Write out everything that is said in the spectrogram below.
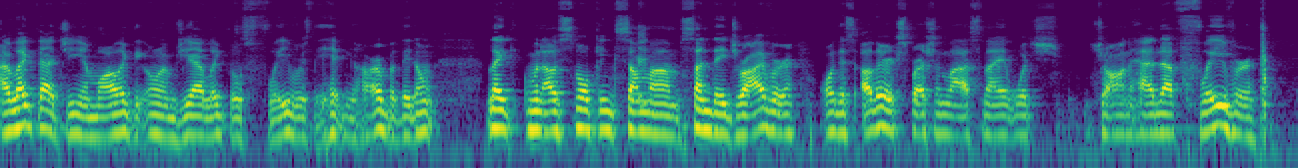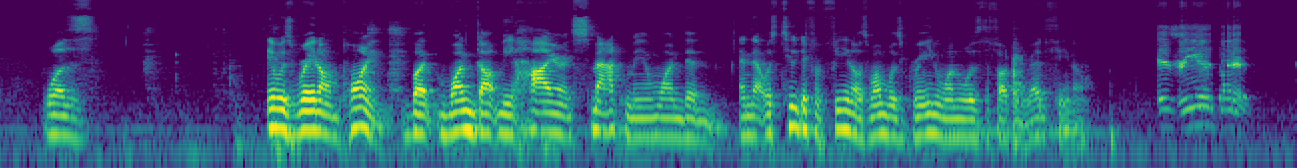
I like that GMO. I like the OMG. I like those flavors. They hit me hard, but they don't. Like when I was smoking some um, Sunday Driver or this other expression last night, which John had that flavor, was it was right on point. But one got me higher and smacked me, and one didn't. And that was two different phenos. One was green, one was the fucking red pheno. his Green better.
